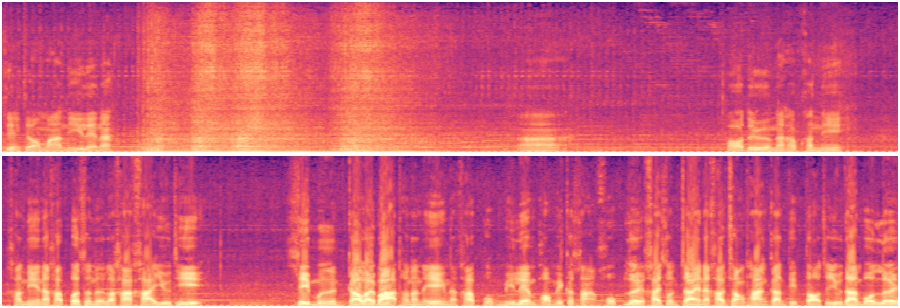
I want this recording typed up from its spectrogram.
เสียงจะประมาณนี้เลยนะ อ่า ท่อเดิมนะครับคันนี้คันนี้นะครับเปิดเสนอราคาขายอยู่ที่49,000 บาทเท่านั้นเองนะครับผมมีเล่มพร้อมเอกสารครบเลยใครสนใจนะครับช่องทางการติดต่อจะอยู่ด้านบนเลย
